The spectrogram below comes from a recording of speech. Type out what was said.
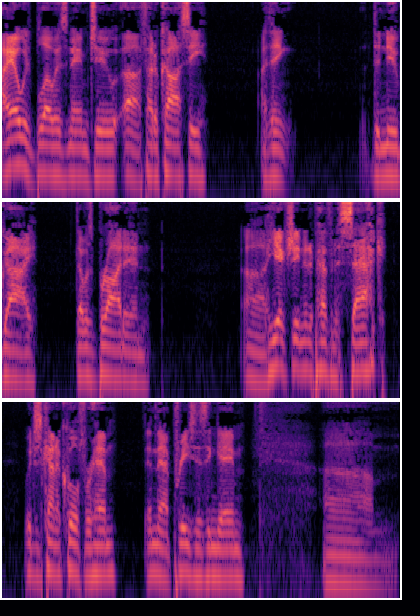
I always blow his name too. Uh, Fadukasi, I think the new guy that was brought in. Uh, he actually ended up having a sack, which is kind of cool for him in that preseason game. Um,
